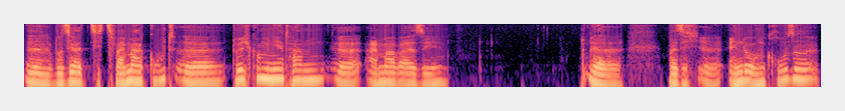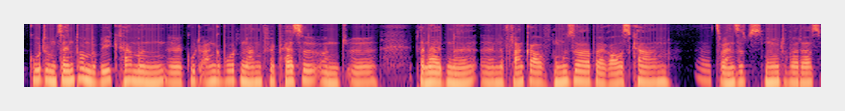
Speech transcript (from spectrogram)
äh, wo sie halt sich zweimal gut äh, durchkombiniert haben. Äh, einmal, weil sie äh, weil sich äh, Endo und Kruse gut im Zentrum bewegt haben und äh, gut angeboten haben für Pässe und äh, dann halt eine, eine Flanke auf Musa bei rauskam, äh, 72. Minute war das,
